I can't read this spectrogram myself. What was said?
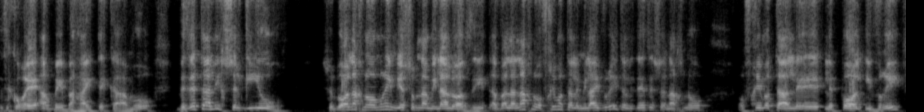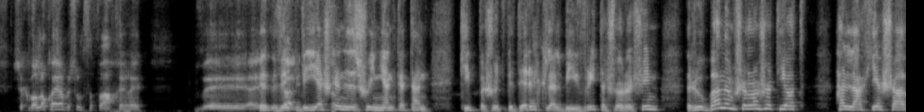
זה קורה הרבה בהייטק כאמור, וזה תהליך של גיור, שבו אנחנו אומרים, יש אמנם מילה לועזית, אבל אנחנו הופכים אותה למילה עברית על ידי זה שאנחנו הופכים אותה לפועל עברי, שכבר לא קיים בשום שפה אחרת. ו... ו- ויש כאן איזשהו עניין קטן, כי פשוט בדרך כלל בעברית השורשים רובם הם שלוש אותיות. הלך, ישב,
